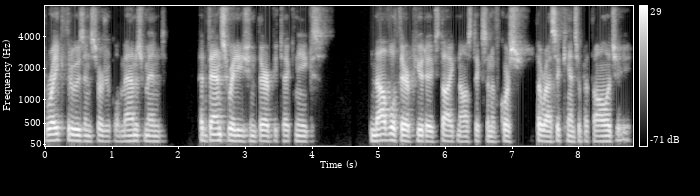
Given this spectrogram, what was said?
breakthroughs in surgical management, advanced radiation therapy techniques, novel therapeutics, diagnostics, and of course, thoracic cancer pathology.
